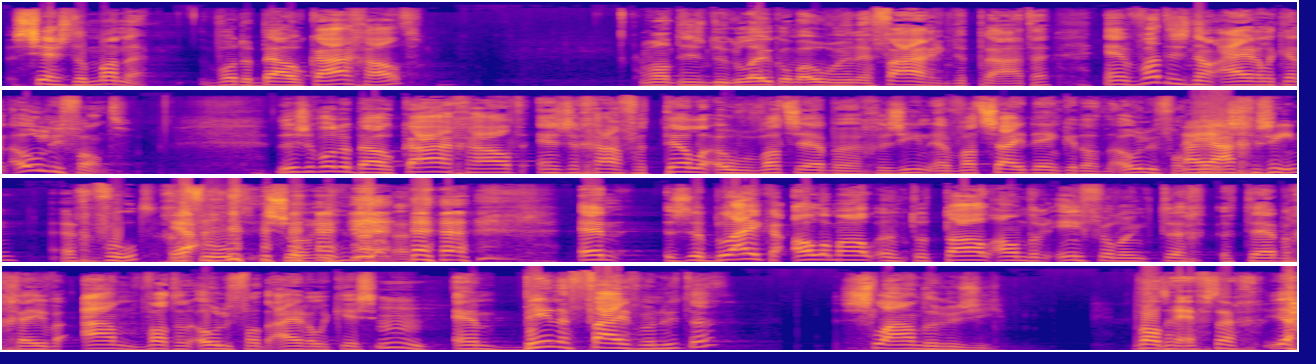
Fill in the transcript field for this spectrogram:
zesde mannen worden bij elkaar gehaald. Want het is natuurlijk leuk om over hun ervaring te praten. En wat is nou eigenlijk een olifant? Dus ze worden bij elkaar gehaald en ze gaan vertellen over wat ze hebben gezien en wat zij denken dat een olifant Nou ja, is. gezien, eh, gevoeld. Ja. Gevoeld, sorry. en ze blijken allemaal een totaal andere invulling te, te hebben gegeven aan wat een olifant eigenlijk is. Mm, En binnen vijf minuten slaan de ruzie. wat heftig. Ja,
